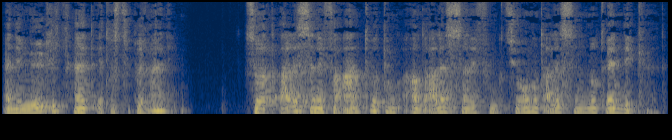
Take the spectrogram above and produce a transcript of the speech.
Eine Möglichkeit, etwas zu bereinigen. So hat alles seine Verantwortung und alles seine Funktion und alles seine Notwendigkeit.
